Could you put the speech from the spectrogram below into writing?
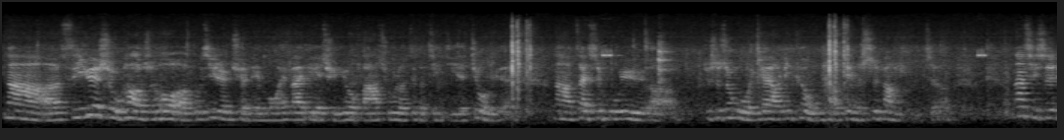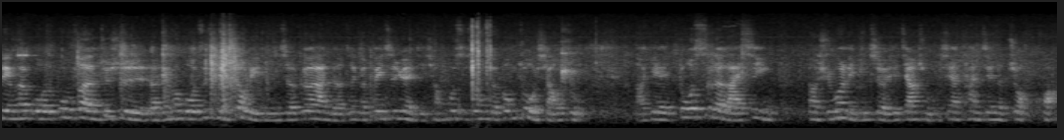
那呃十一月十五号的时候，呃国际人权联盟 FIDH 又发出了这个紧急的救援，那再次呼吁呃，就是中国应该要立刻无条件的释放李明哲。那其实联合国的部分，就是呃联合国之前受理李明哲个案的这个非自愿及强迫失踪的工作小组，啊也多次的来信，呃询问李明哲以及家属现在探监的状况。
